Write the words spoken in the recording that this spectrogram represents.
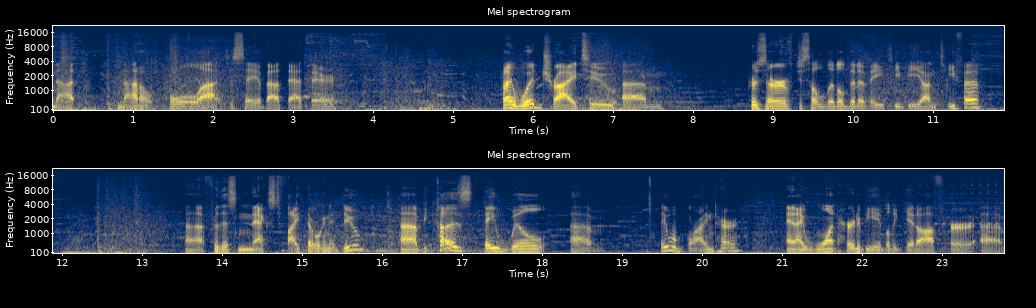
Not not a whole lot to say about that there. But I would try to um, preserve just a little bit of ATB on Tifa uh, for this next fight that we're going to do uh, because they will um, they will blind her and I want her to be able to get off her um,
